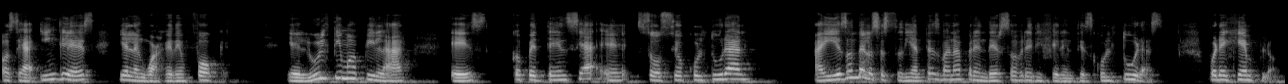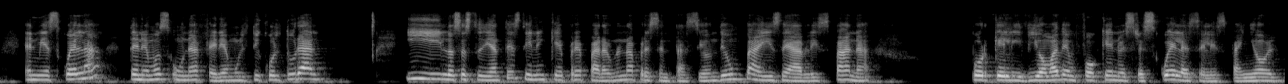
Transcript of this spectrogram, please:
o sea, inglés y el lenguaje de enfoque. Y el último pilar es competencia eh, sociocultural. Ahí es donde los estudiantes van a aprender sobre diferentes culturas. Por ejemplo, en mi escuela tenemos una feria multicultural y los estudiantes tienen que preparar una presentación de un país de habla hispana porque el idioma de enfoque en nuestra escuela es el español.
